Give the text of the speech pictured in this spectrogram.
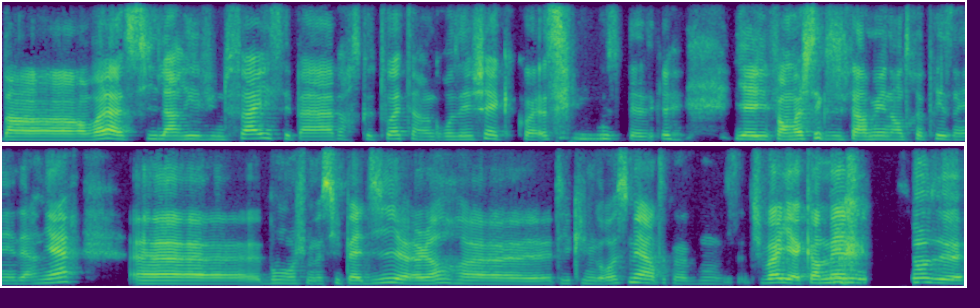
ben voilà, s'il arrive une faille, c'est pas parce que toi, tu es un gros échec, quoi. que y a enfin, moi, je sais que j'ai fermé une entreprise l'année dernière. Euh, bon, je me suis pas dit, alors, euh, t'es qu'une grosse merde, quoi. tu vois, il y a quand même une question de...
